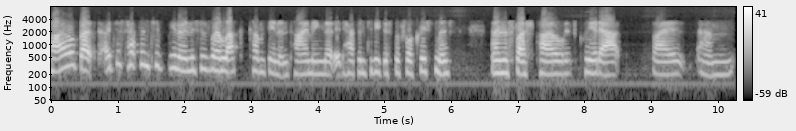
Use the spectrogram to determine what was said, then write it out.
pile, but I just happened to, you know, and this is where luck comes in and timing, that it happened to be just before Christmas, and the slush pile was cleared out by um,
